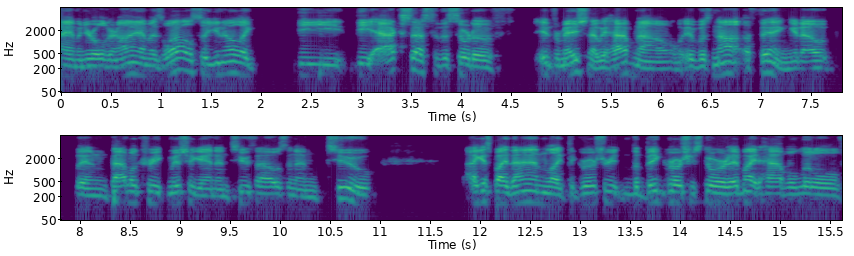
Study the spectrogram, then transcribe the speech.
am and you're older than i am as well so you know like the the access to the sort of information that we have now, it was not a thing. You know, in Battle Creek, Michigan, in 2002, I guess by then, like the grocery, the big grocery store, it might have a little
